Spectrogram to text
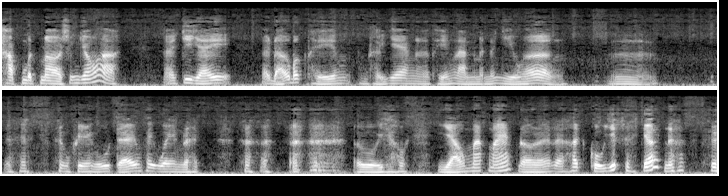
học mịt mờ sương gió à, à chi vậy? Đỡ bất thiện. Thời gian ờ, thiện lành mình nó nhiều hơn. Ừ. quen ngủ trễ thấy quen rồi. Ừ dạo, dạo mát mát rồi hết covid rồi chết nữa.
